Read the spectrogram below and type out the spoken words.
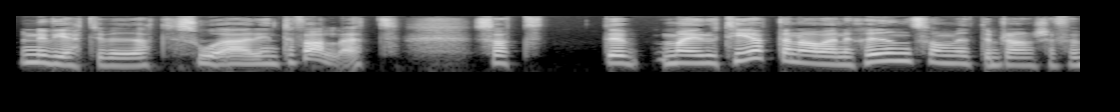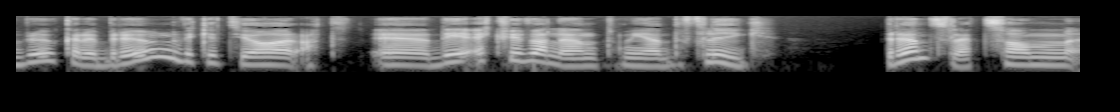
Men nu vet ju vi att så är inte fallet. Så att det, majoriteten av energin som it-branschen förbrukar är brun vilket gör att eh, det är ekvivalent med flygbränslet som eh,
